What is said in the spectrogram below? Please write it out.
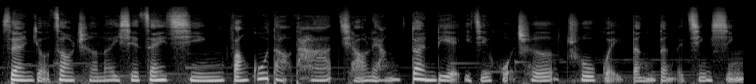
虽然有造成了一些灾情，房屋倒塌、桥梁断裂以及火车出轨等等的情形，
